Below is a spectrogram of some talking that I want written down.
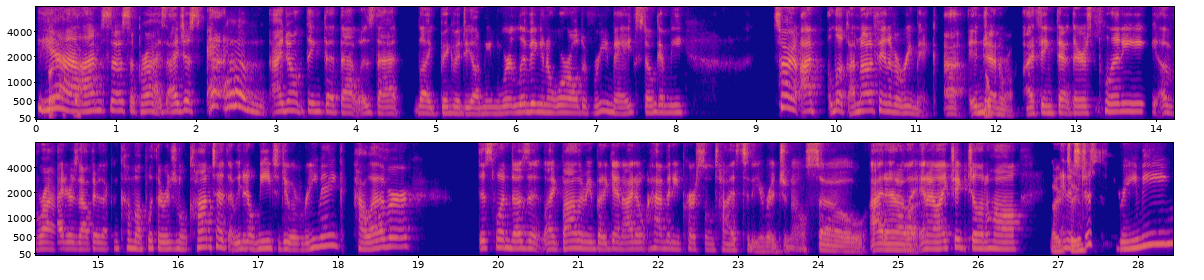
Yeah, but, I'm so surprised. I just I don't think that that was that like big of a deal. I mean, we're living in a world of remakes. Don't get me Sorry, I look. I'm not a fan of a remake uh, in nope. general. I think that there's plenty of writers out there that can come up with original content that we don't need to do a remake. However, this one doesn't like bother me. But again, I don't have any personal ties to the original, so I don't. I like, and I like Jake Gyllenhaal, and too. it's just streaming.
